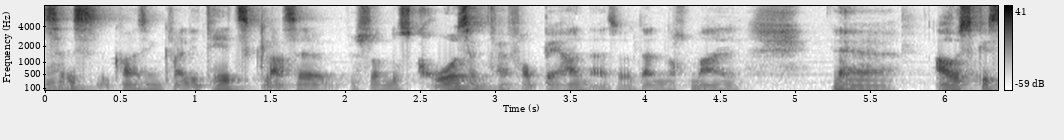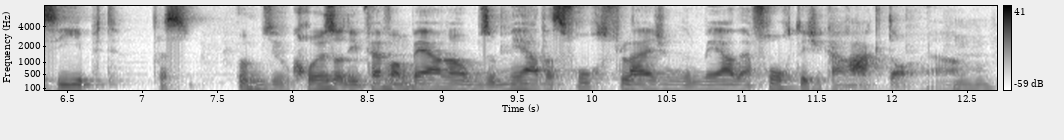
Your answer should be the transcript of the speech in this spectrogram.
Das ist quasi eine Qualitätsklasse, besonders große Pfefferbeeren, also dann nochmal äh, ausgesiebt. Das, umso größer die Pfefferbeere, umso mehr das Fruchtfleisch, umso mehr der fruchtige Charakter. Ja. Mhm.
